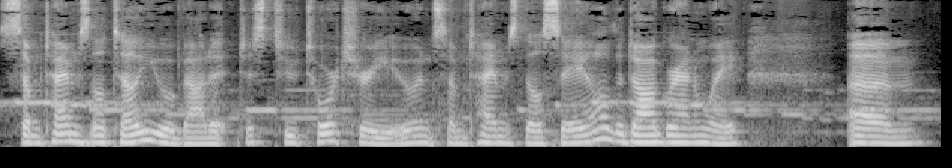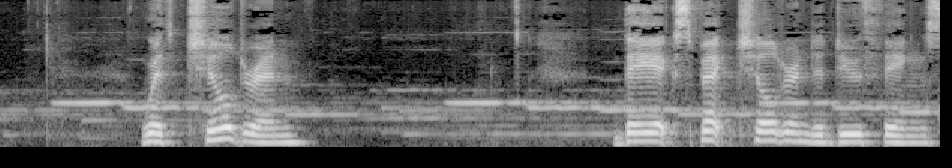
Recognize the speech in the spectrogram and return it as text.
sometimes they'll tell you about it just to torture you, and sometimes they'll say, Oh, the dog ran away. Um, with children, they expect children to do things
